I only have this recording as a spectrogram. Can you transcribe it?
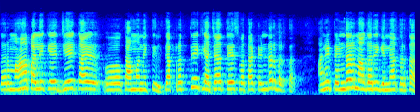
तर महापालिकेत जे काय कामं निघतील त्या प्रत्येक ह्याच्या ते स्वतः टेंडर भरतात. आणि टेंडर माघारी घेण्याकरता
